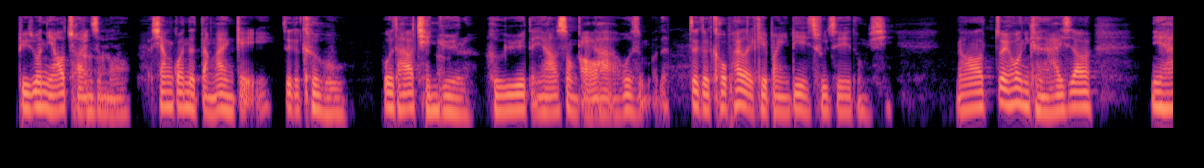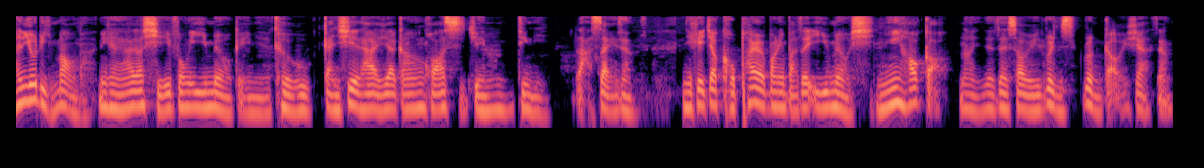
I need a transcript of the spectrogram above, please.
比如说你要传什么相关的档案给这个客户，或者他要签约了，合约等一下要送给他或什么的，这个 Copilot 可以帮你列出这些东西。然后最后你可能还是要，你很有礼貌嘛，你可能还要写一封 email 给你的客户，感谢他一下刚刚花时间听你拉赛这样子。你可以叫 Copilot 帮你把这 email 写你好搞，那你再再稍微润润稿一下这样。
